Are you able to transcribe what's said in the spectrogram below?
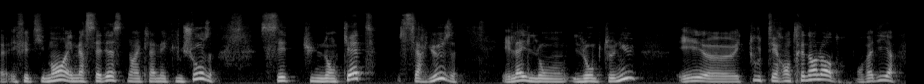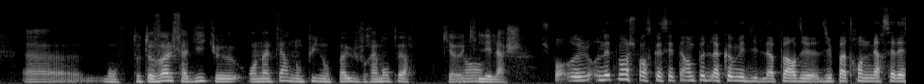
euh, effectivement. Et Mercedes ne réclamait qu'une chose, c'est une enquête sérieuse. Et là, ils l'ont, ils l'ont obtenue. Et, euh, tout est rentré dans l'ordre, on va dire. Euh, bon, Toto Wolf a dit qu'en interne non plus, ils n'ont pas eu vraiment peur qu'il les lâche. Euh, honnêtement, je pense que c'était un peu de la comédie de la part du, patron de Mercedes.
